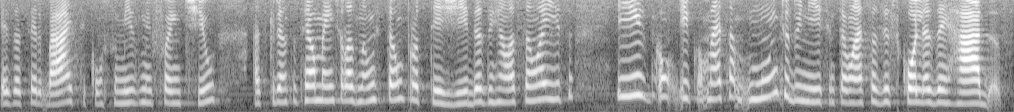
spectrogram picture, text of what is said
exacerbar esse consumismo infantil, as crianças realmente elas não estão protegidas em relação a isso e, e começa muito do início, então, essas escolhas erradas.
